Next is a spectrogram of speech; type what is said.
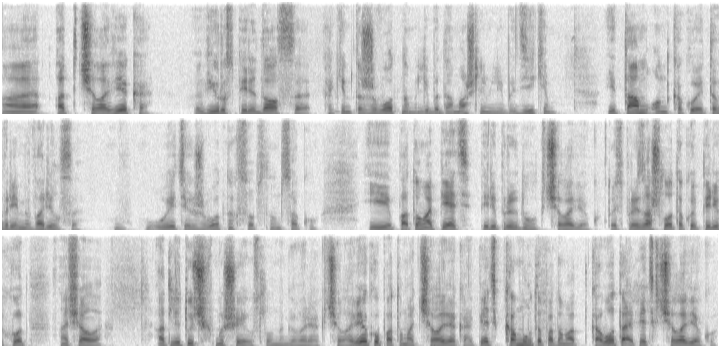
от человека вирус передался каким-то животным, либо домашним, либо диким, и там он какое-то время варился у этих животных в собственном соку. И потом опять перепрыгнул к человеку. То есть произошло такой переход сначала от летучих мышей, условно говоря, к человеку, потом от человека опять к кому-то, потом от кого-то опять к человеку.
